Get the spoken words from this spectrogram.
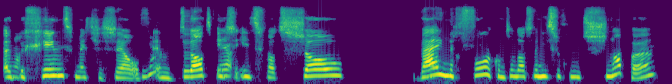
Het begint met jezelf. En dat is iets wat zo weinig voorkomt, omdat we niet zo goed snappen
